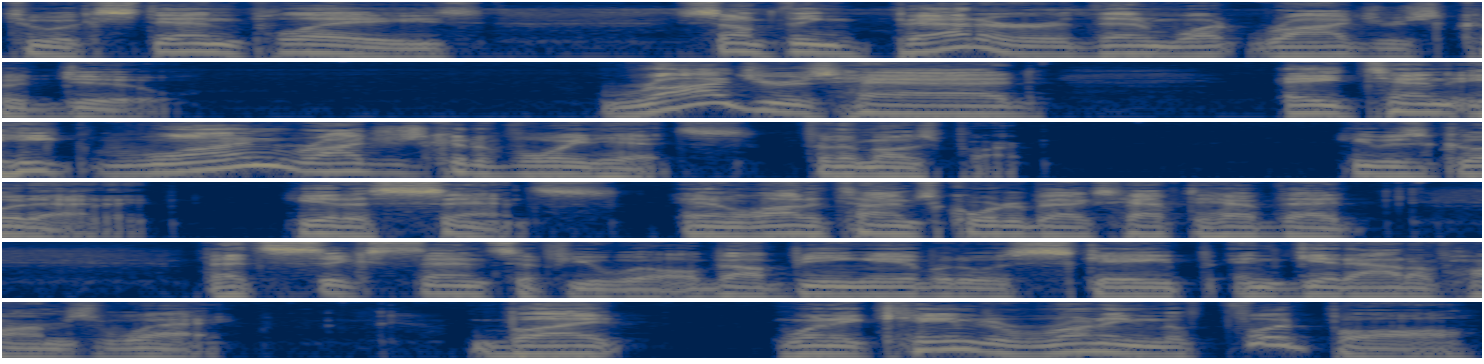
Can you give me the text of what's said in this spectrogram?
to extend plays, something better than what Rodgers could do. Rodgers had a ten. He one Rodgers could avoid hits for the most part. He was good at it. He had a sense, and a lot of times quarterbacks have to have that that sixth sense, if you will, about being able to escape and get out of harm's way. But when it came to running the football,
